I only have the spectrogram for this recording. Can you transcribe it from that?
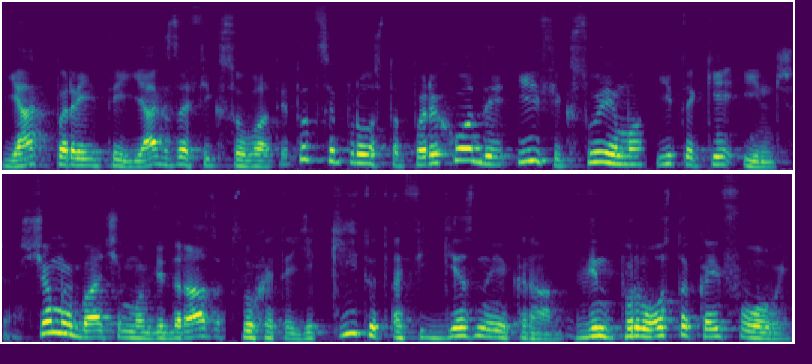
як перейти, як зафіксувати. Тут це просто переходи і фіксуємо, і таке інше. Що ми бачимо відразу? Слухайте, який тут офігезний екран. Він просто кайфовий.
